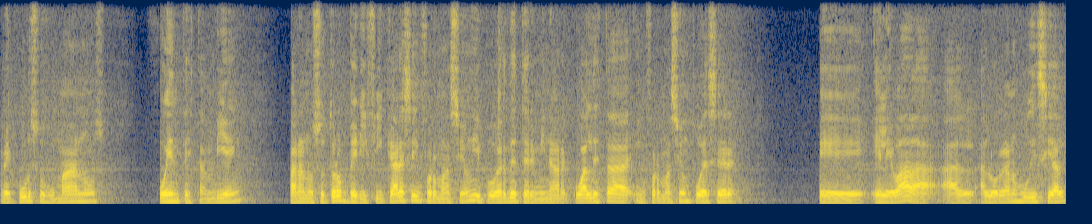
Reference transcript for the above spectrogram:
recursos humanos, fuentes también, para nosotros verificar esa información y poder determinar cuál de esta información puede ser eh, elevada al, órgano judicial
